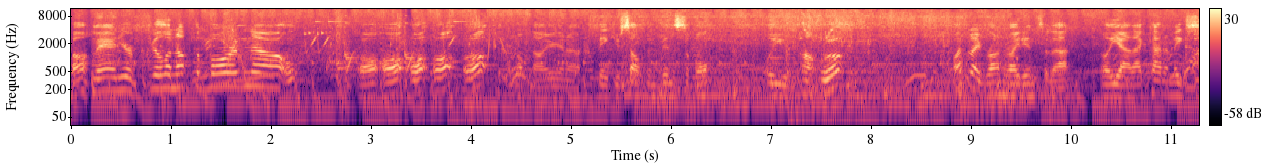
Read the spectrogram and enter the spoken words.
oh man, you're filling up the board now! Oh, oh, oh, oh, oh! Oh, now you're gonna make yourself invincible. Will you pump? Oh. Why did I run right into that? Oh yeah, that kind of makes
